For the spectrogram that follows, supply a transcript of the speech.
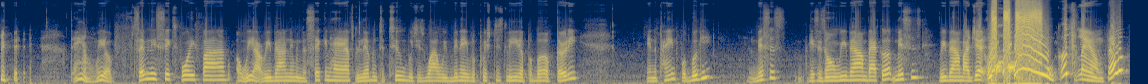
Damn, we up are 76-45. Oh, we are rebounding them in the second half, 11 to 2, which is why we've been able to push this lead up above 30 in the paint for Boogie. Misses. Gets his own rebound back up. Misses. Rebound by Jet. Ooh, good slam, fella.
